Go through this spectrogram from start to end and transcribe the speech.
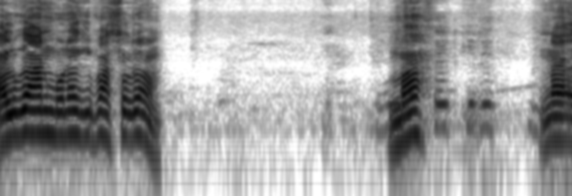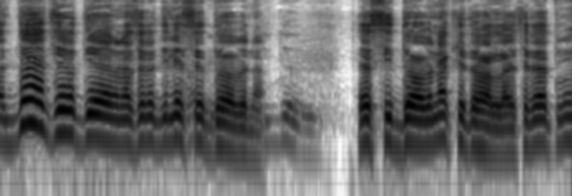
আলুকে আনব নাকি পাঁচশো গ্রাম? মা? না দে সেটা দেওয়া হবে না সেটা দিলে সেদ্ধ হবে না। সেটা সিদ্ধ হবে না খেতে ভালো লাগে। সেটা তুমি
